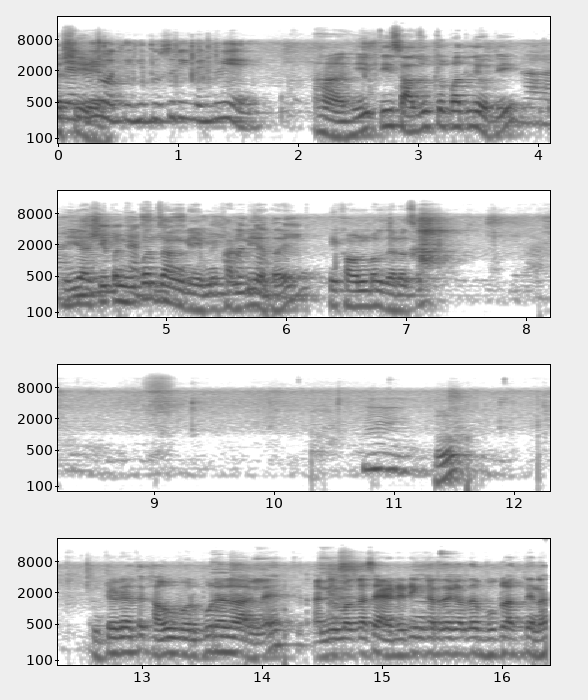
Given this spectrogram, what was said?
तशी वेगळी आहे. होती ही दुसरी वेगळी आहे. हां ही ती साजूक तुपातली होती. हां, ही ही अशी पण ही पण अशी- चांगली आहे. मी ही खाल्ली आता ही. चांगली ही खाऊन बघ जरासं. हम्म. हम्म? आमच्याकडे आता खाऊ भरपूर यायला लागलंय आणि मग कसं एडिटिंग करता करता भूक लागते ना.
